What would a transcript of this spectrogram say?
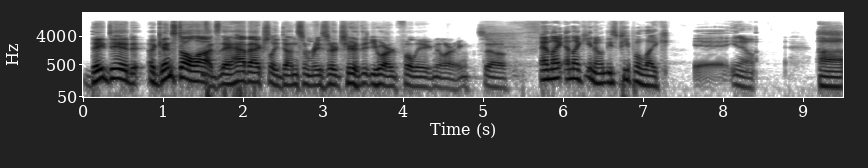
they did against all odds. They have actually done some research here that you are fully ignoring. So and like and like you know these people like eh, you know uh,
